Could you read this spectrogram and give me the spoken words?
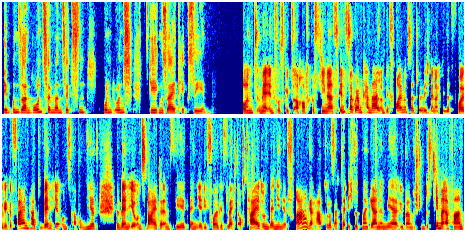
in unseren Wohnzimmern sitzen und uns gegenseitig sehen. Und mehr Infos gibt's auch auf Christinas Instagram-Kanal. Und wir freuen uns natürlich, wenn euch diese Folge gefallen hat, wenn ihr uns abonniert, wenn ihr uns weiterempfehlt, wenn ihr die Folge vielleicht auch teilt und wenn ihr eine Frage habt oder sagt, ja, ich würde mal gerne mehr über ein bestimmtes Thema erfahren,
